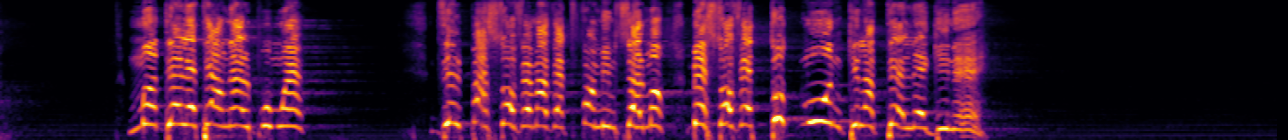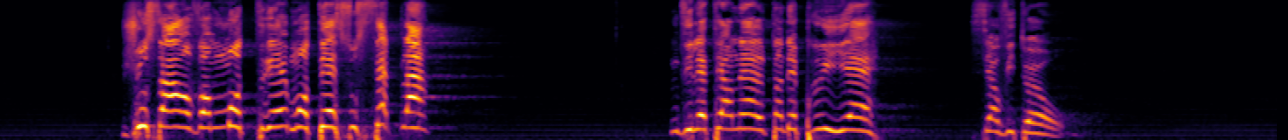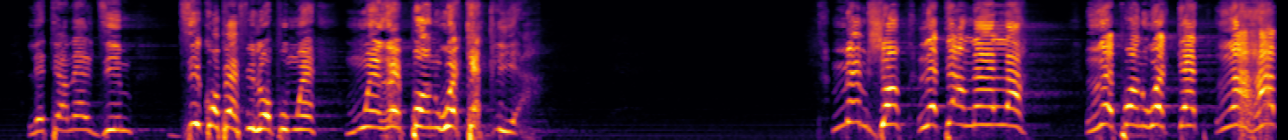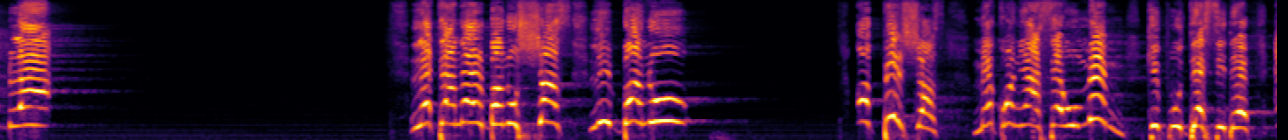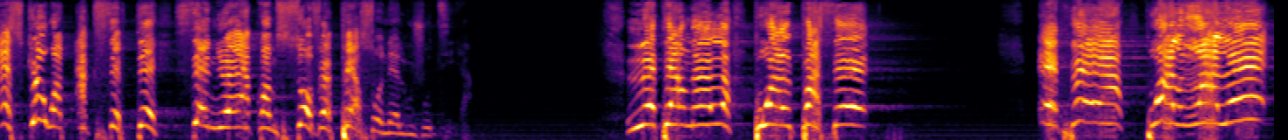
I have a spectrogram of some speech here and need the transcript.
Mandez l'éternel pour moi. Dis pas sauver avec famille seulement, mais sauver tout le monde qui l'a télé Guinée. Joue ça, on va monter, monter sous cette là. Dit l'éternel, tant de prières, serviteur. L'éternel dit, dis qu'on peut pour moi, moi répondre requête liya. Même Jean, l'éternel répond requête, Rahab là. L'éternel bon nous chance, li bon nous en pile chance. Mais qu'on y a, c'est vous-même qui pour décider est-ce que vous accepter Seigneur comme sauveur personnel aujourd'hui? L'éternel pour le passer et faire pour le râler.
